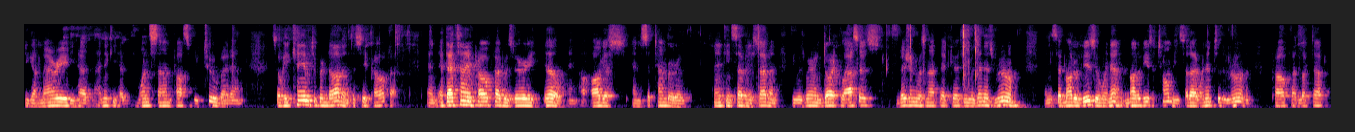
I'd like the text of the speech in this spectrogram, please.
he got married, he had, I think he had one son, possibly two by then. So he came to Vrindavan to see Prabhupada. And at that time, Prabhupada was very ill in August and September of 1977. He was wearing dark glasses. Vision was not that good. He was in his room and he said, Madhudvisa went in. And Madhudvisa told me, he said, I went into the room and Prabhupada looked up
